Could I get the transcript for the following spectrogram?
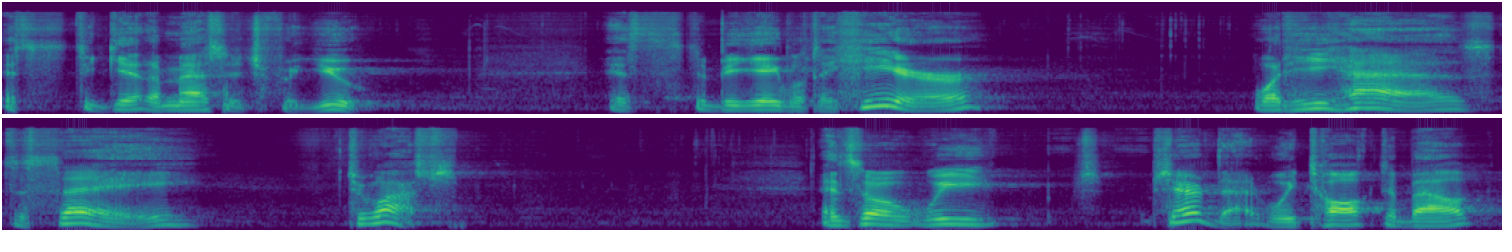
it's to get a message for you. It's to be able to hear what he has to say to us. And so we shared that. We talked about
